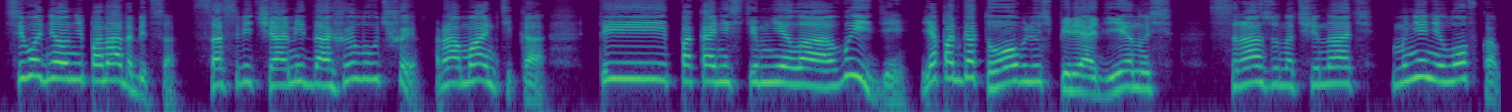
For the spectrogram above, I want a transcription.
Сегодня он не понадобится. Со свечами даже лучше. Романтика. Ты, пока не стемнело, выйди. Я подготовлюсь, переоденусь. Сразу начинать мне неловко.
